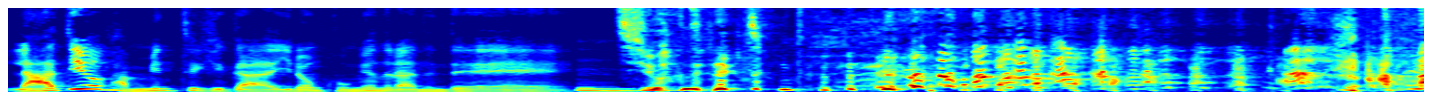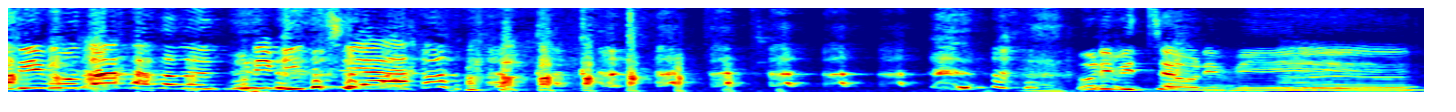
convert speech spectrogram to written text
라디오 반민특위가 이런 공연을 하는데 지원을 할 정도. 우리보다 우리 밑이야. 우리 밑이야 우리 밑.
